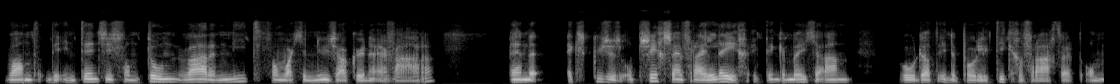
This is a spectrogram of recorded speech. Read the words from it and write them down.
Want de intenties van toen waren niet van wat je nu zou kunnen ervaren. En de excuses op zich zijn vrij leeg. Ik denk een beetje aan hoe dat in de politiek gevraagd werd om,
